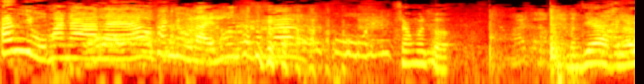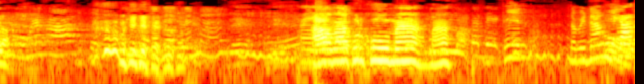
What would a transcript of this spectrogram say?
ท่านอยู่มานานแล้ว ท่านอยู่หลายรุ่นท่านต้องนั่งช่างมันเถอะ มันแยกไปแล้วล่ะไม่เห็น เอามาคุณครูมา มา พี่เราไปนั่งพี่นั่ง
